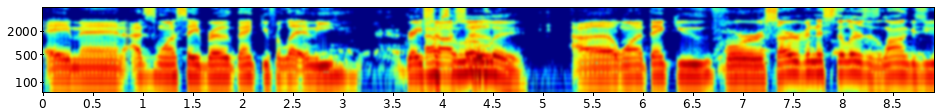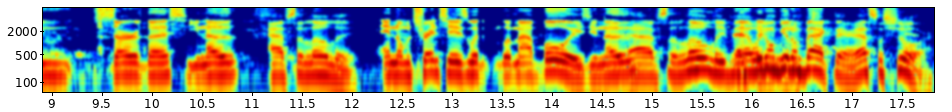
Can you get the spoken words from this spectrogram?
Hey, man, I just want to say, bro, thank you for letting me. Great shot, show. Absolutely. I want to thank you for serving the Steelers as long as you served us, you know, Absolutely. in them trenches with, with my boys, you know. Absolutely, man. We're gonna get them back there. That's for sure.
